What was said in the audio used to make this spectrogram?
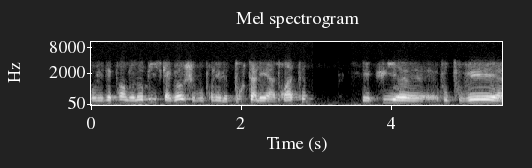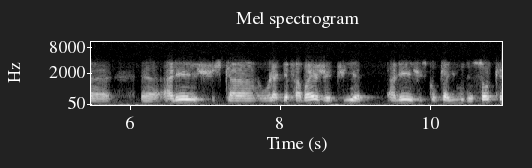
au lieu de prendre l'obisque à gauche, vous prenez le Pourtalais à droite, et puis, euh, vous pouvez euh, euh, aller jusqu'au lac de Fabrège et puis aller jusqu'au caillou de Soc,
